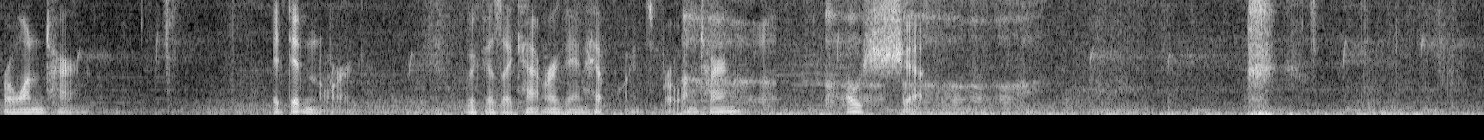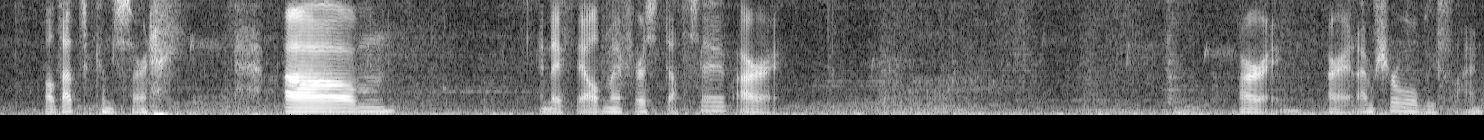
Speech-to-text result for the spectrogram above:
for one turn? It didn't work because I can't regain hit points for one turn. Oh shit. oh, that's concerning. Um, and I failed my first death save? Alright. Alright. Alright, I'm sure we'll be fine.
